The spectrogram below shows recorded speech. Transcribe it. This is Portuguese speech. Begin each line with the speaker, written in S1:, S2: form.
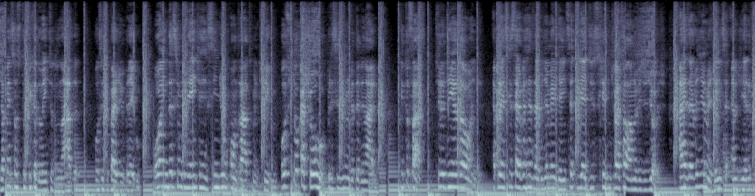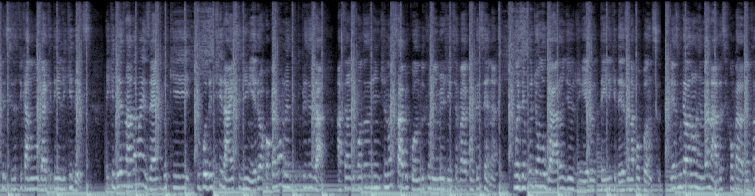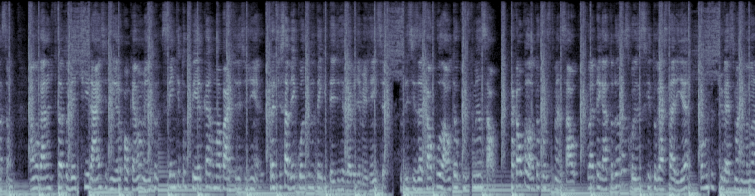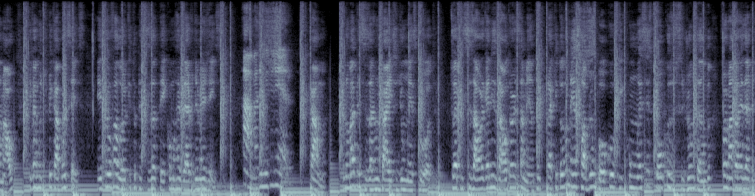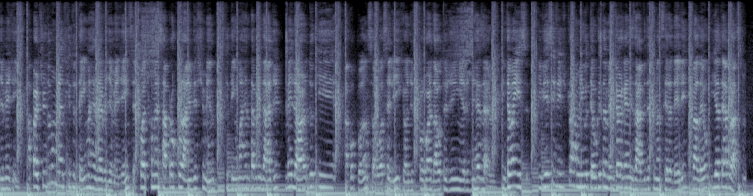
S1: Já pensou se tu fica doente do nada? Ou se tu perde o emprego? Ou ainda se um cliente rescinde um contrato contigo? Ou se teu cachorro precisa ir no veterinário? O que tu faz? Tira o dinheiro da onde? É para isso que serve a reserva de emergência e é disso que a gente vai falar no vídeo de hoje. A reserva de emergência é um dinheiro que precisa ficar num lugar que tenha liquidez. Liquidez nada mais é do que tu poder tirar esse dinheiro a qualquer momento que tu precisar. Afinal de contas, a gente não sabe quando que uma emergência vai acontecer, né? Um exemplo de um lugar onde o dinheiro tem liquidez é na poupança. Mesmo que ela não renda nada se comparada à inflação. É um lugar onde tu vai poder tirar esse dinheiro a qualquer momento, sem que tu perca uma parte desse dinheiro. Para te saber quanto tu tem que ter de reserva de emergência, tu precisa calcular o teu custo mensal. Para calcular o teu custo mensal, tu vai pegar todas as coisas que tu gastaria como se tu tivesse uma renda normal e vai multiplicar por 6. Esse é o valor que tu precisa ter como reserva de emergência.
S2: Ah, mas é muito dinheiro.
S1: Calma, tu não vai precisar juntar isso de um mês pro outro. Tu vai precisar organizar o teu orçamento para que todo mês sobre um pouco e com esses poucos juntando, formar tua reserva de emergência. A partir do momento que tu tem uma reserva de emergência, pode começar a procurar investimentos que tenham uma rentabilidade melhor do que a poupança ou a Selic, onde tu for guardar o teu dinheiro de reserva. Então é isso. Envie esse vídeo para um amigo teu que também quer organizar a vida financeira dele. Valeu e até a próxima.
